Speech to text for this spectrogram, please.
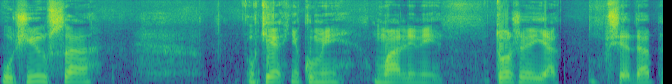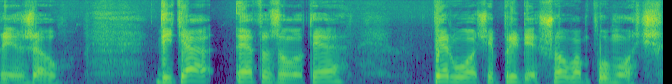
Учився у технікумі у Маліні, теж як завжди приїжджав. Дитя це золоте, в першу прийде, що вам допомогти.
